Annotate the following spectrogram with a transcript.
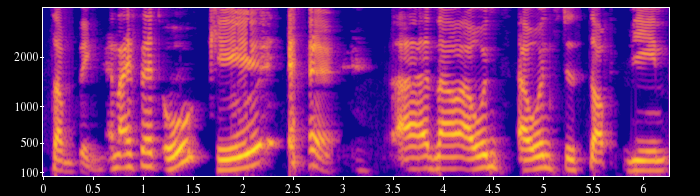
something. And I said, okay. uh, now I won't, I won't just stop being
